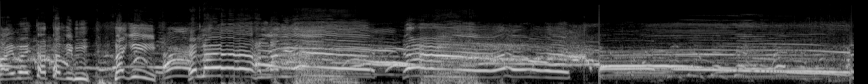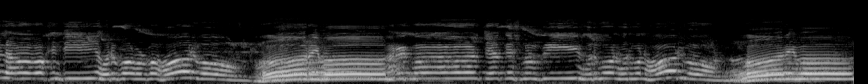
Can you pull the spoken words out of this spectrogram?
বাই বাই টাটা দিম। নাকি? হেল্ল' হাল্লা দি হৰি বল। হৰি বল।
